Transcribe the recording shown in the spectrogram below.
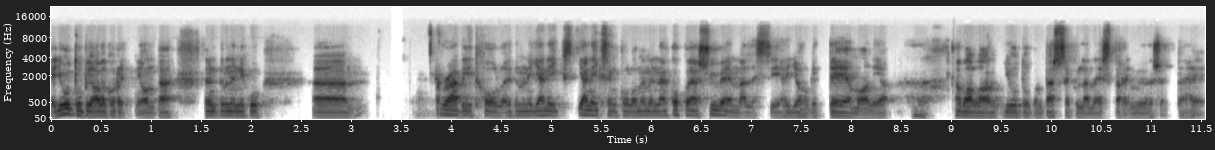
Ja YouTube-algoritmi on tämä tämmöinen niin kuin, rabbit hole, eli jäniks, jäniksen kolo, me mennään koko ajan syvemmälle siihen johonkin teemaan, ja äh, tavallaan YouTube on tässä kyllä mestari myös, että he,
